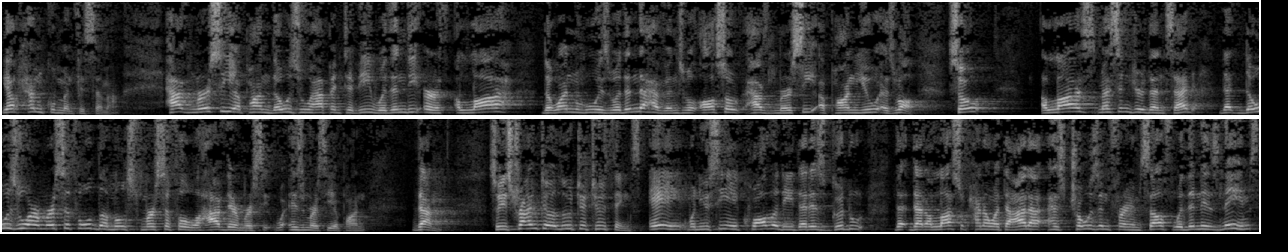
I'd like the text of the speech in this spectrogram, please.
يَرْحَمْكُم مَنْ فِي السَّمَاءِ Have mercy upon those who happen to be within the earth. Allah, the one who is within the heavens, will also have mercy upon you as well. So, Allah's messenger then said that those who are merciful, the most merciful will have their mercy, His mercy upon them. So he's trying to allude to two things. A, when you see a quality that is good, that, that Allah subhanahu wa ta'ala has chosen for Himself within His names,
